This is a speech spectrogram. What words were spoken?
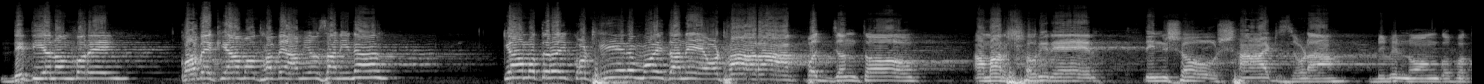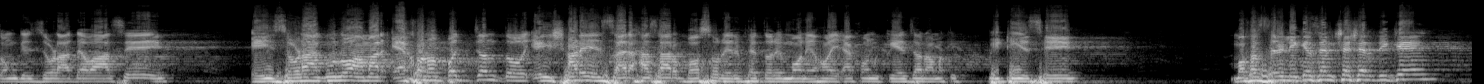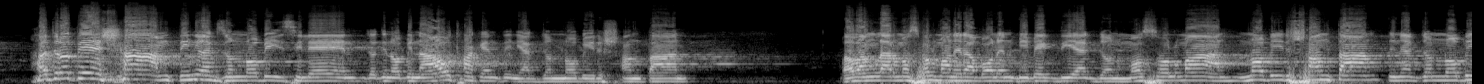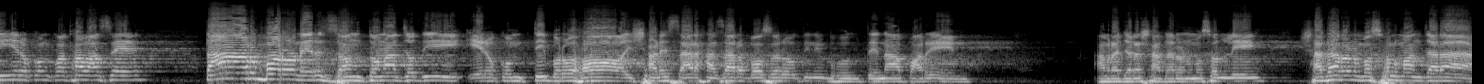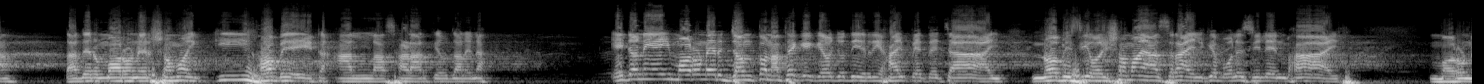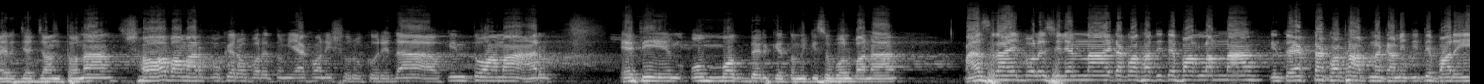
দ্বিতীয় নম্বরে, কবে কেয়ামত হবে আমিও জানি না। কেয়ামতের ওই কঠিন ময়দানে ওঠার আগ পর্যন্ত আমার শরীরের তিনশো ষাট জোড়া, বিভিন্ন অঙ্গ প্রত্যঙ্গে জোড়া দেওয়া আছে। এই জোড়াগুলো আমার এখনও পর্যন্ত এই সাড়ে চার হাজার বছরের ভেতরে মনে হয় এখন কে যেন আমাকে পিটিয়েছে। মফাসের লিখেছেন শেষের দিকে হজরতে শাম, তিনি একজন নবী ছিলেন। যদি নবী নাও থাকেন, তিনি একজন নবীর সন্তান। বাংলার মুসলমানেরা বলেন, বিবেক দিয়ে একজন মুসলমান নবীর সন্তান, তিনি একজন নবী, এরকম কথাও আছে। তার মরণের যন্ত্রণা যদি এরকম তীব্র হয়, সাড়ে চার হাজার বছরও তিনি ভুলতে না পারেন। আমরা যারা সাধারণ মুসল্লি, সাধারণ মুসলমান যারা তাদের মরণের সময় কি হবে এটা আল্লাহ ছাড়া আর কেউ জানে না। এই এই মরণের যন্ত্রণা থেকে কেউ যদি রেহাই পেতে চায়, নবীজি ওই সময় আজরাইলকে বলেছিলেন, ভাই, মরণের যে যন্ত্রণা, সব আমার বুকের ওপরে তুমি এখনই শুরু করে দাও। কিন্তু আমার এতিম উম্মতদেরকে তুমি কিছু বলবা না। আজরাইল বলেছিলেন, না, এটা কথা দিতে পারলাম না, কিন্তু একটা কথা আপনাকে আমি দিতে পারি।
